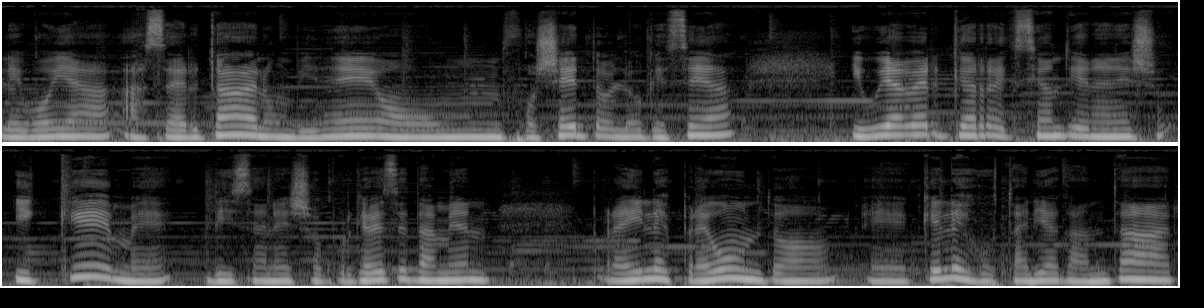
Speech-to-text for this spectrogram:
les voy a acercar un video, un folleto, lo que sea, y voy a ver qué reacción tienen ellos y qué me dicen ellos, porque a veces también por ahí les pregunto eh, qué les gustaría cantar,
